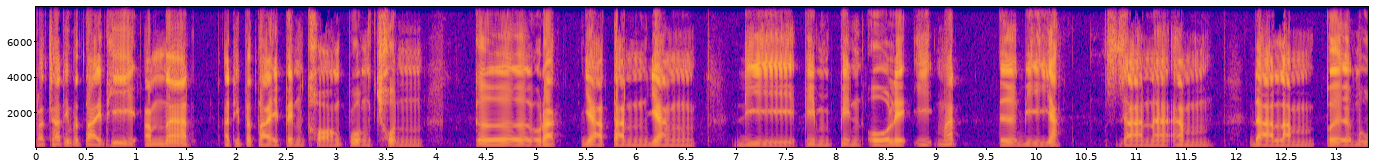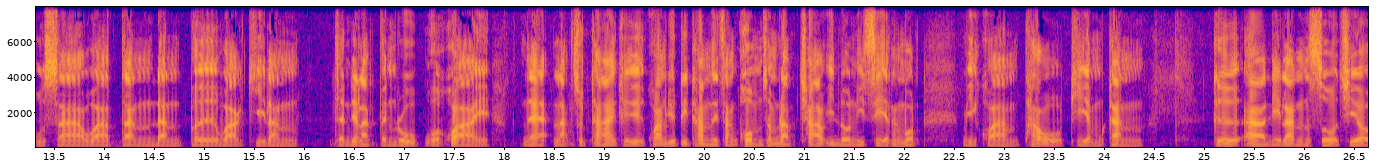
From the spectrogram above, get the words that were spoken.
ประชาธิปไตยที่อำนาจอธิปไตยเป็นของปวงชน Kerakyatan yang dipimpin oleh hikmat kebijaksanaan dalam permusyawaratan dan perwakilan สัญลักษณ์เป็นรูปหัวควาย และหลักสุดท้ายคือความยุติธรรมในสังคมสำหรับชาวอินโดนีเซียทั้งหมดมีความเท่าเทียมกัน Keadilan sosial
